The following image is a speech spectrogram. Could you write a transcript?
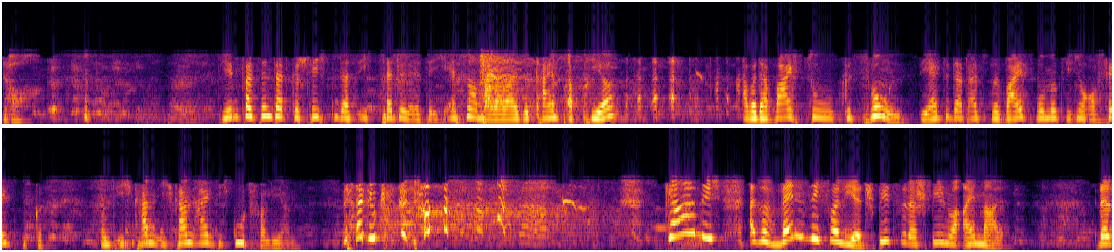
Doch. Jedenfalls sind das Geschichten, dass ich Zettel esse. Ich esse normalerweise kein Papier. Aber da war ich zu gezwungen. Die hätte das als Beweis womöglich noch auf Facebook. Und ich kann, ich kann eigentlich gut verlieren. Du, gar nicht. Also wenn sie verliert, spielst du das Spiel nur einmal. Das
